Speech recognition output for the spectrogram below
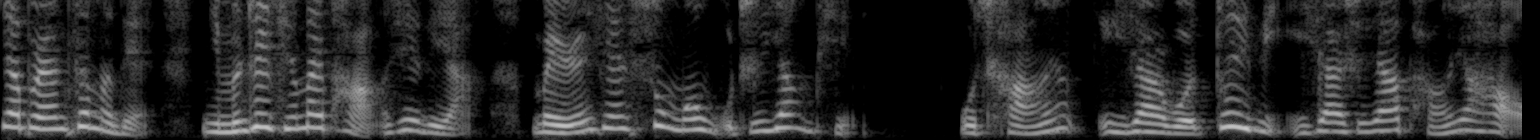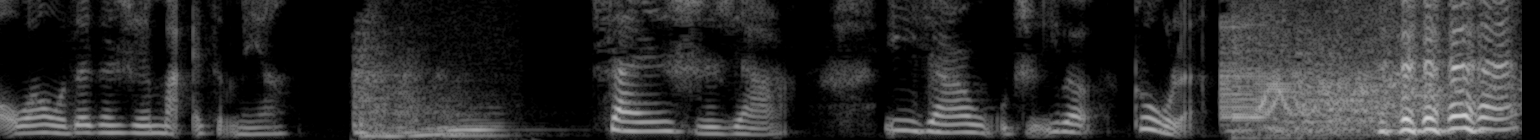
要不然这么的，你们这群卖螃蟹的呀，每人先送我五只样品。我尝一下，我对比一下谁家螃蟹好啊，我再跟谁买，怎么样？三十家，一家五只，一百够了。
